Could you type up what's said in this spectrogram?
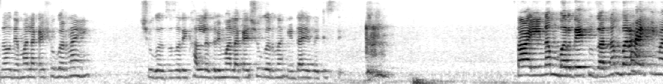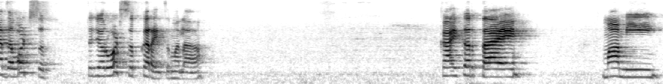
जाऊ द्या मला काही शुगर नाही. शुगरचं जरी खाल्लं तरी मला काही शुगर नाही डायबेटीस ते. ताई नंबर दे तुझा. नंबर आहे की माझा व्हॉट्सअप त्याच्यावर व्हॉट्सअप करायचं मला. काय करताय? मामी.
